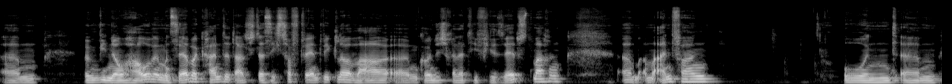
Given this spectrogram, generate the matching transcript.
ähm, irgendwie Know-how, wenn man es selber kannte. Dadurch, dass ich Softwareentwickler war, ähm, konnte ich relativ viel selbst machen ähm, am Anfang. Und ähm,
